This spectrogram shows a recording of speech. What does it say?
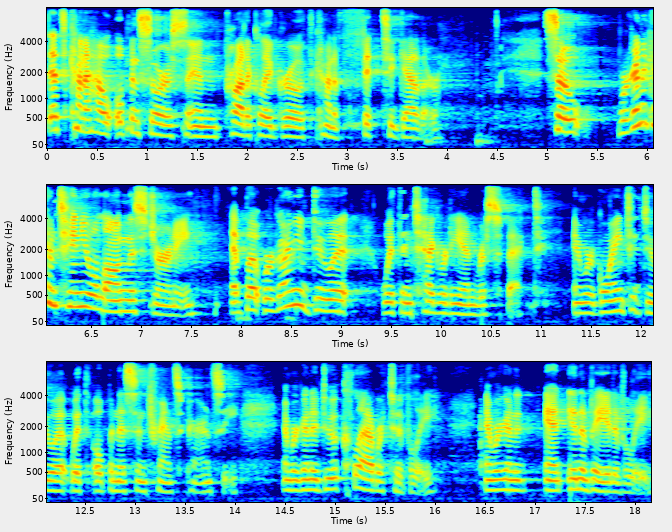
that's kind of how open source and product-led growth kind of fit together. So we're going to continue along this journey, eh, but we're going to do it with integrity and respect. And we're going to do it with openness and transparency. And we're going to do it collaboratively. And we're going to, and innovatively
